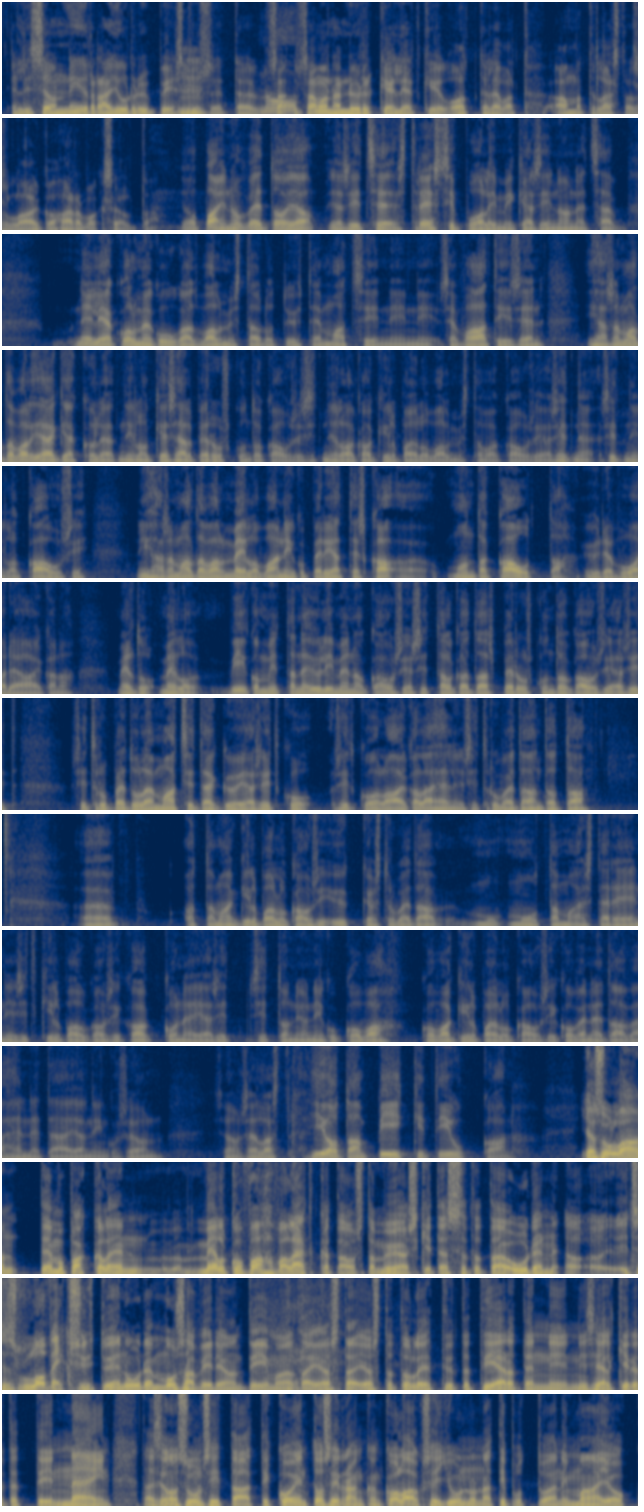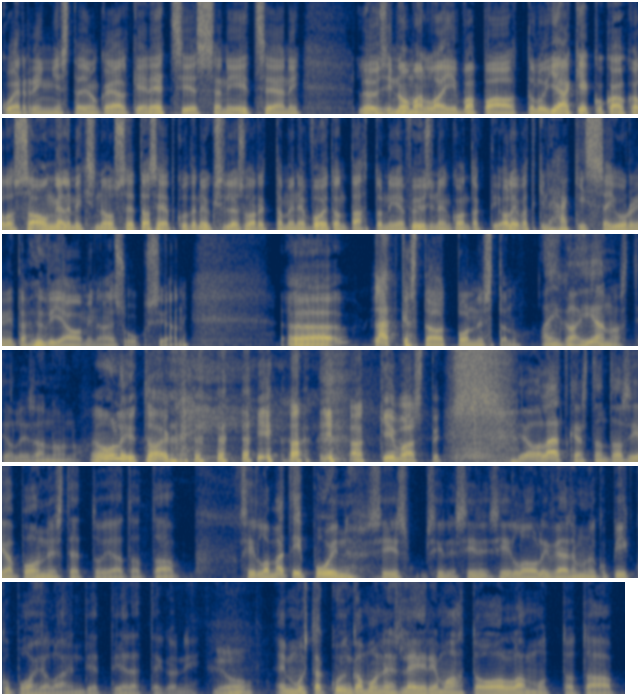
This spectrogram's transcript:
Eli se on niin raju rypistys, Mm. että No. sa- samoinhan nyrkkeilijätkin ottelevat ammattilaistasolla aika harvakselta. Joo, painonveto ja, ja sitten se stressipuoli, mikä siinä on, että sä neljä, kolme kuukautta valmistaudut yhteen matsiin, niin, niin se vaatii sen ihan samalla tavalla jääkiekkoilijat, että niillä on kesällä peruskuntokausi, sitten niillä alkaa kilpailuvalmistava kausi ja sitten sit niillä on kausi. Niin ihan samalla tavalla meillä on vaan niinku periaatteessa ka- monta kautta yhden vuoden aikana. Meillä, meillä on viikon mittainen ylimenokausi ja sitten alkaa taas peruskuntokausi ja sitten sit rupeaa tulemaan matsitäkyä ja sitten kun, sit kun ollaan aika lähellä, niin sitten ruvetaan tota, ö, ottamaan kilpailukausi ykköstä, ruvetaan mu- muuttamaan sitä reeniä, sitten kilpailukausi kakkonen ja sitten sit on jo niinku kova, kova kilpailukausi, kovennetaan, vähennetään ja niinku se, on, se on sellaista, hiotaan piikki tiukkaan. Ja sulla on Teemu Pakkaleen melko vahva lätkätausta myöskin tässä tota uuden, äh, itse asiassa lovex uuden musavideon tiimoilta, josta, josta tuli tiedote, niin, niin siellä kirjoitettiin näin, tai siellä on sun sitaatti, koin tosi rankan kolauksen junnuna tiputtuani maajoukkueen ringistä, jonka jälkeen etsiessäni itseäni löysin oman lajin vapaaottelu. Jääkiekkokaukalossa ongelmiksi nousseet asiat, kuten yksilösuorittaminen, voitontahtoni ja fyysinen kontakti, olivatkin häkissä juuri niitä hyviä ominaisuuksia. Öö, lätkästä oot ponnistanut. Aika hienosti oli sanonut. No oli aika ihan, ihan kivasti. Joo, lätkästä on tosiaan ponnistettu ja tota, silloin mä tipuin, siis si, si, silloin oli vielä semmoinen kuin pikkupohjala, en tiedä tiedättekö, niin Joo. en muista kuinka mones leiri mahtoi olla, mutta tota,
